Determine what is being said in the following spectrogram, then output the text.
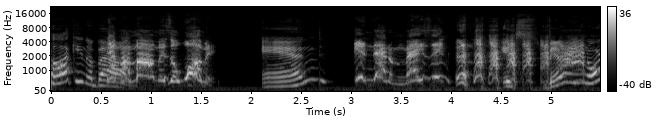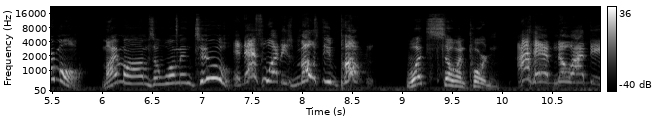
talking And my mom is a woman. And Isn't that amazing? it's very normal. My mom's a woman too. and that's what is most important. What's so important? I have no idea.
